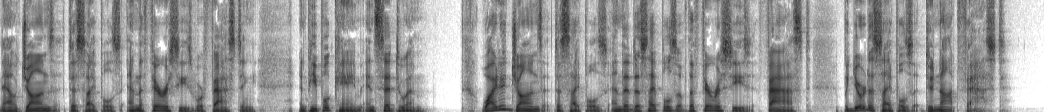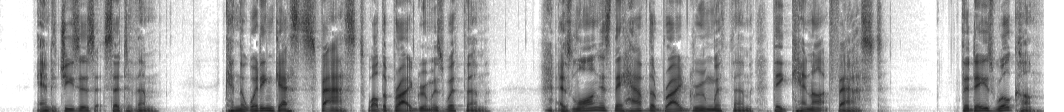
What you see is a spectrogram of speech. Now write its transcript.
Now John's disciples and the Pharisees were fasting, and people came and said to him, Why did John's disciples and the disciples of the Pharisees fast, but your disciples do not fast? And Jesus said to them, Can the wedding guests fast while the bridegroom is with them? As long as they have the bridegroom with them, they cannot fast. The days will come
